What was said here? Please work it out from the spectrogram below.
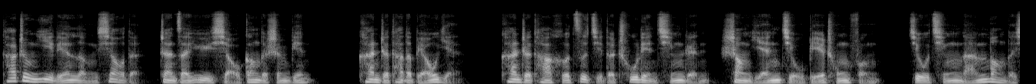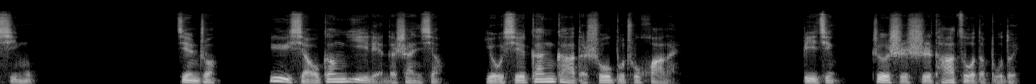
他正一脸冷笑的站在玉小刚的身边，看着他的表演。看着他和自己的初恋情人上演久别重逢、旧情难忘的戏目，见状，玉小刚一脸的讪笑，有些尴尬的说不出话来。毕竟这事是他做的不对，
